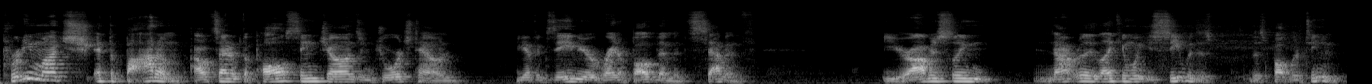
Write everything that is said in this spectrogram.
pretty much at the bottom outside of DePaul, St. John's, and Georgetown. You have Xavier right above them at seventh. You're obviously not really liking what you see with this this Butler team.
